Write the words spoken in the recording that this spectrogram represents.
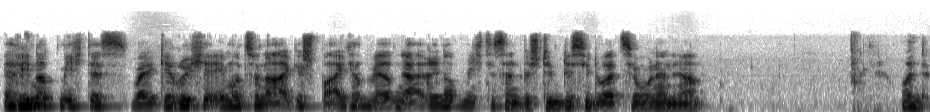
erinnert mich das, weil Gerüche emotional gespeichert werden, ja, erinnert mich das an bestimmte Situationen, ja. Und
